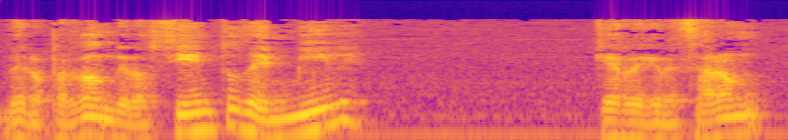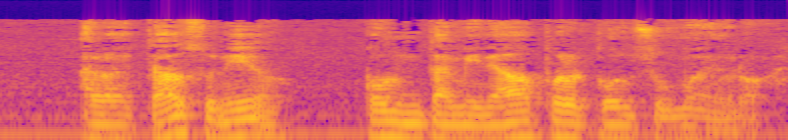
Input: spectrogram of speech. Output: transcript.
de los, perdón, de los cientos de miles que regresaron a los Estados Unidos contaminados por el consumo de drogas.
